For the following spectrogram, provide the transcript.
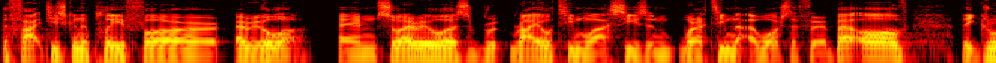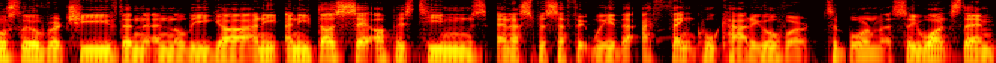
the fact he's going to play for Iraola um, so Iraola's Rayo team last season were a team that I watched a fair bit of. They grossly overachieved in, in the Liga, and he and he does set up his teams in a specific way that I think will carry over to Bournemouth. So he wants them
